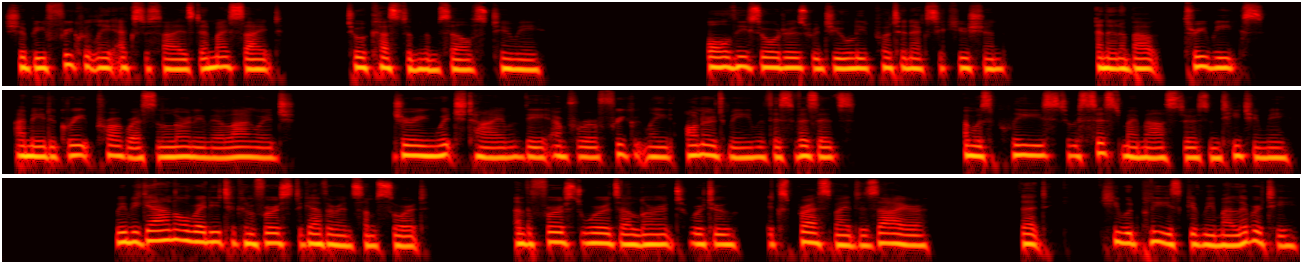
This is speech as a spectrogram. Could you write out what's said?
should be frequently exercised in my sight to accustom themselves to me. All these orders were duly put in execution, and in about three weeks I made a great progress in learning their language, during which time the Emperor frequently honoured me with his visits and was pleased to assist my masters in teaching me. We began already to converse together in some sort, and the first words I learnt were to express my desire that he would please give me my liberty,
